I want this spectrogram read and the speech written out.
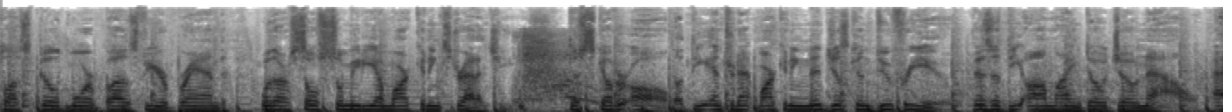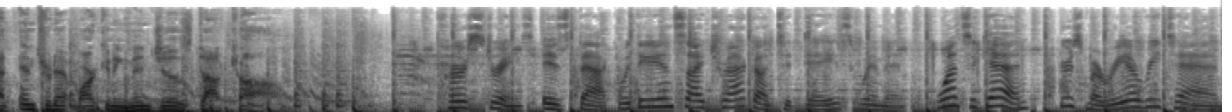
plus build more buzz for your brand with our social media marketing strategy. Discover all that the Internet Marketing Ninjas can do for you. Visit the online dojo now at InternetMarketingNinjas.com. Purse Strings is back with the inside track on today's women. Once again, here's Maria Retan.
